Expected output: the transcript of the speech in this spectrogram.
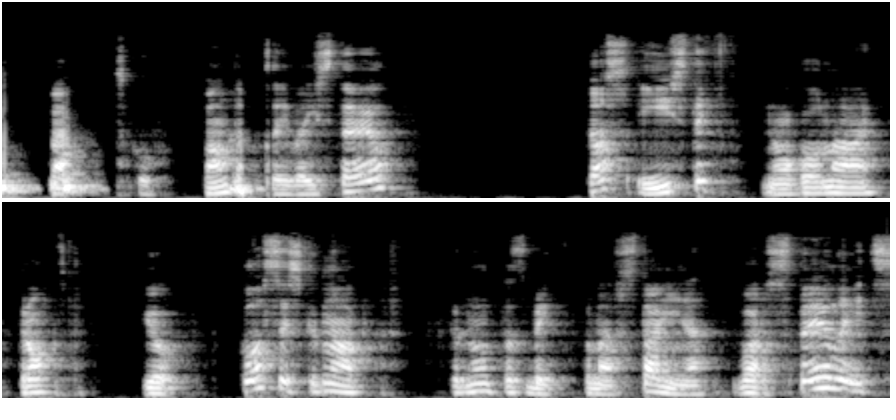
vēsturisku fantāziju vai iztēli, kas īsti nogalināja Trotski. Jo klasiski runāt, ka nu, tas bija tomēr Staļina varas spēlīts.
